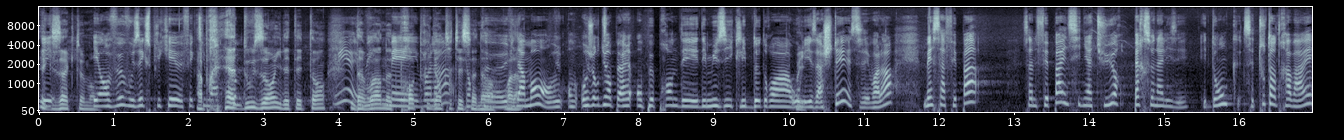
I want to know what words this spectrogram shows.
Et, Exactement. Et on veut vous expliquer effectivement. Après, à 12 ans, il était temps d'avoir notre propre identité sonore. Euh, évidemment, aujourd'hui, on peut, on peut prendre des, musiques libres de droit ou les acheter, voilà. Mais ça fait pas ça ne fait pas une signature personnalisée. Et donc, c'est tout un travail.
